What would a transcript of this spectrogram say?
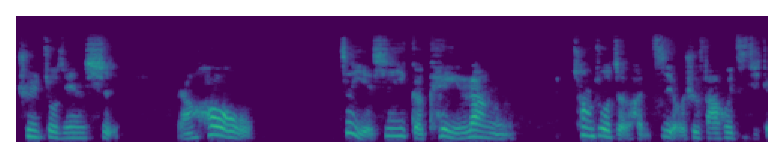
去做这件事，然后这也是一个可以让。创作者很自由去发挥自己的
